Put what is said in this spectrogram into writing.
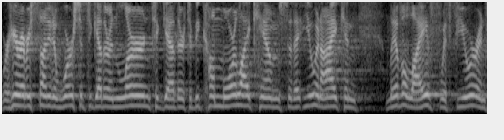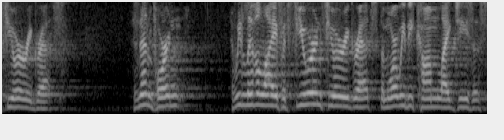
We're here every Sunday to worship together and learn together to become more like Him so that you and I can live a life with fewer and fewer regrets. Isn't that important? That we live a life with fewer and fewer regrets the more we become like Jesus.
